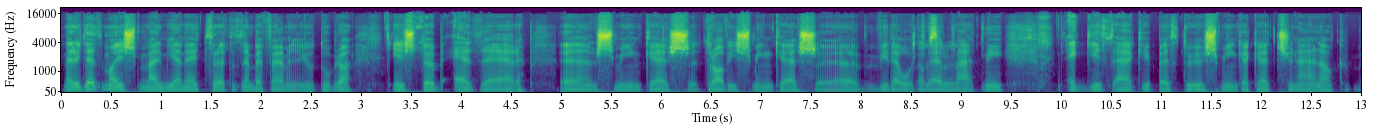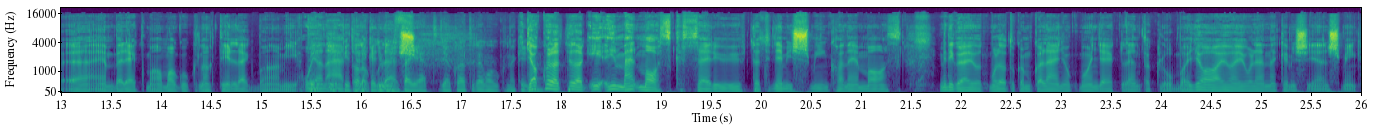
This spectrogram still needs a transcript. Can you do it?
Mert ugye ez ma is már milyen egyszerű, hát az ember felmegy a Youtube-ra, és több ezer uh, sminkes, travis sminkes uh, videót Abszolút. lehet látni. Egész elképesztő sminkeket csinálnak uh, emberek ma maguknak, tényleg valami hát olyan átalakulás. Egy fejet gyakorlatilag maguknak. Igen. Gyakorlatilag én, én már maszkszerű, tehát nem is smink, hanem maszk. Mindig olyan jót mulatok, amikor a lányok mondják lent a klubban, hogy jaj, olyan jó lenne nekem is ilyen smink.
